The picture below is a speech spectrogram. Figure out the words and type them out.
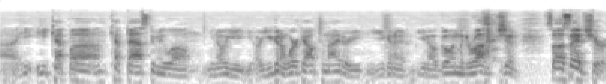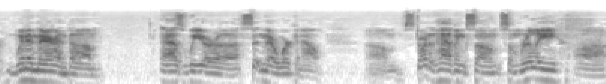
uh, he, he kept uh, kept asking me, well, you know, you, are you going to work out tonight, or are you, you going to, you know, go in the garage? And so I said, sure. Went in there, and um, as we are uh, sitting there working out, um, started having some some really uh,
